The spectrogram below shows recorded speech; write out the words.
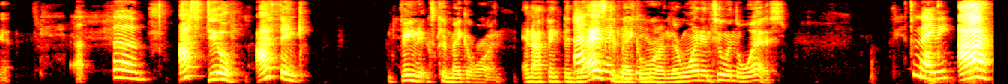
Yeah. Uh, um. I still, I think Phoenix could make a run, and I think the I think Jazz could could make a run. They're one and two in the West. Maybe. I,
